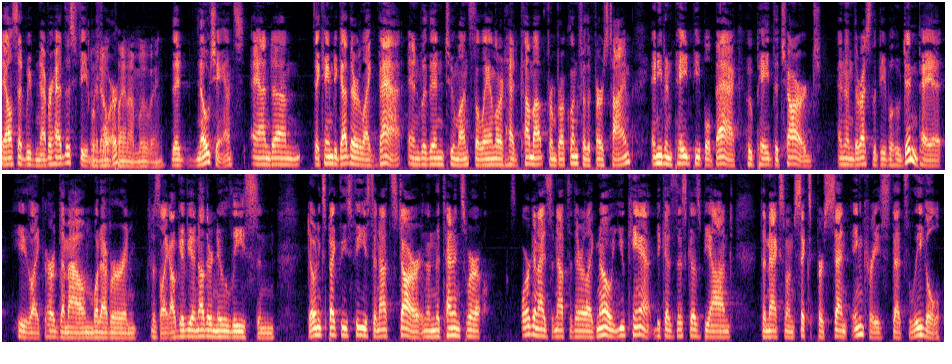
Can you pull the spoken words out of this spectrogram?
They all said we've never had this fee They before. don't plan on moving. They no chance, and um, they came together like that. And within two months, the landlord had come up from Brooklyn for the first time, and even paid people back who paid the charge. And then the rest of the people who didn't pay it, he like heard them out and whatever, and was like, "I'll give you another new lease, and don't expect these fees to not start." And then the tenants were organized enough that they were like, "No, you can't because this goes beyond the maximum six percent increase that's legal."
